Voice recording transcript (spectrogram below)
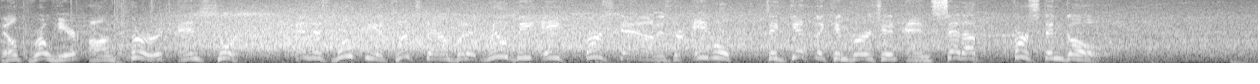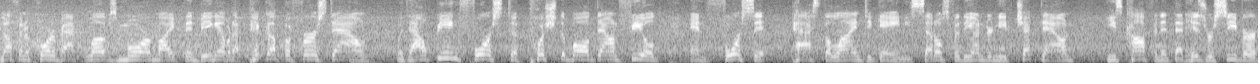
They'll throw here on third and short. And this won't be a touchdown, but it will be a first down as they're able to get the conversion and set up first and goal. Nothing a quarterback loves more, Mike, than being able to pick up a first down without being forced to push the ball downfield and force it past the line to gain. He settles for the underneath check down, he's confident that his receiver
